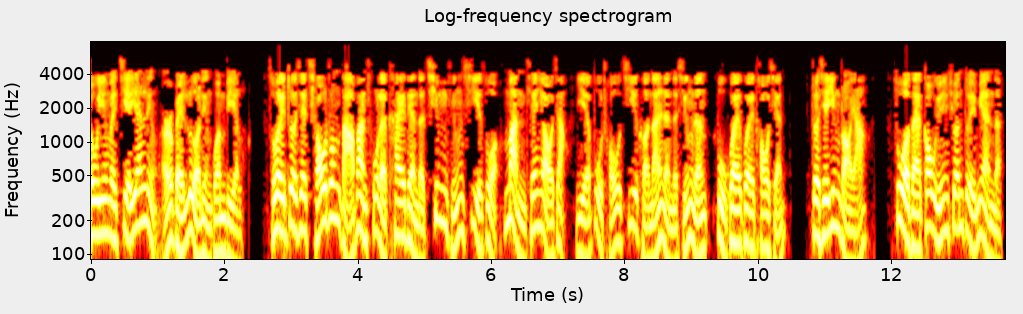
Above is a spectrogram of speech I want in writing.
都因为戒烟令而被勒令关闭了，所以这些乔装打扮出来开店的清廷细作漫天要价，也不愁饥渴难忍的行人不乖乖掏钱。这些鹰爪牙坐在高云轩对面的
